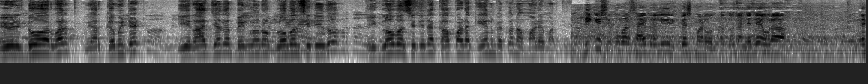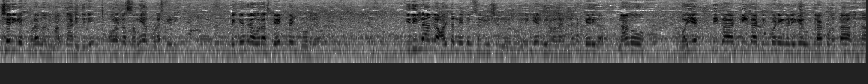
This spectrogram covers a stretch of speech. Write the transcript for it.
we will do our work we are committed ಈ ರಾಜ್ಯದ ಬೆಂಗಳೂರು ಗ್ಲೋಬಲ್ ಸಿಟಿ ಇದು. ಈ ಗ್ಲೋಬಲ್ ಸಿಟಿನ ಕಾಪಾಡಕ್ಕೆ ಏನ್ ಬೇಕೋ ನಾವು ಮಾಡೇ ಮಾಡ್ತೀವಿ. ಡಿ ಕೆ ಶಿವಕುಮಾರ್ ಸಾಹೇಬ್ರಲ್ಲಿ ರಿಕ್ವೆಸ್ಟ್ ಮಾಡುವಂತದ್ದು ನಾನು ನಿನ್ನೆ ಅವರ ಕಚೇರಿಗೆ ಕೂಡ ನಾನು ಮಾತನಾಡಿದ್ದೀನಿ. ಅವ್ರ ಹತ್ರ ಸಮಯ ಕೂಡ ಕೇಳಿ. ಯಾಕೆಂದ್ರೆ ಅವರ ಸ್ಟೇಟ್ಮೆಂಟ್ ನೋಡಿದೆ, ಇದಿಲ್ಲ ಅಂದ್ರೆ ಆಲ್ಟರ್ನೇಟಿವ್ ಸೊಲ್ಯೂಷನ್ ಏನು? ಇದಕ್ಕೇನು ವಿರೋಧ? ಅಂತ ಕೇಳಿದ್ದಾರೆ ನಾನು ವೈಯಕ್ತಿಕ ಟೀಕಾ ಟಿಪ್ಪಣಿಗಳಿಗೆ ಉತ್ತರ ಕೊಡ್ತಾ ಅದನ್ನ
